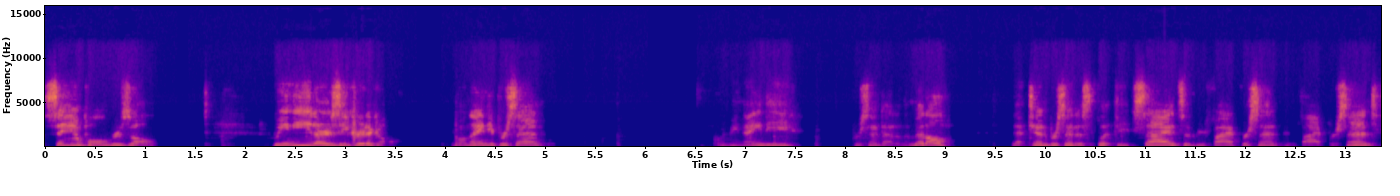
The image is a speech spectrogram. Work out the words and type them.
sample result. We need our Z critical. Well, 90% would be 90% out of the middle. That 10% is split to each side, so it'd be 5% and 5%.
